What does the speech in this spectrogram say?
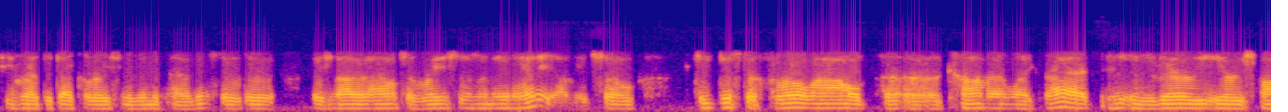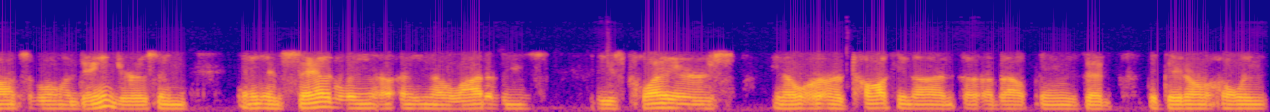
if you've read the Declaration of Independence, there, there there's not an ounce of racism in any of it. So to, just to throw out a, a comment like that is very irresponsible and dangerous. And and, and sadly, uh, uh, you know, a lot of these these players, you know, are, are talking on uh, about things that that they don't wholly,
